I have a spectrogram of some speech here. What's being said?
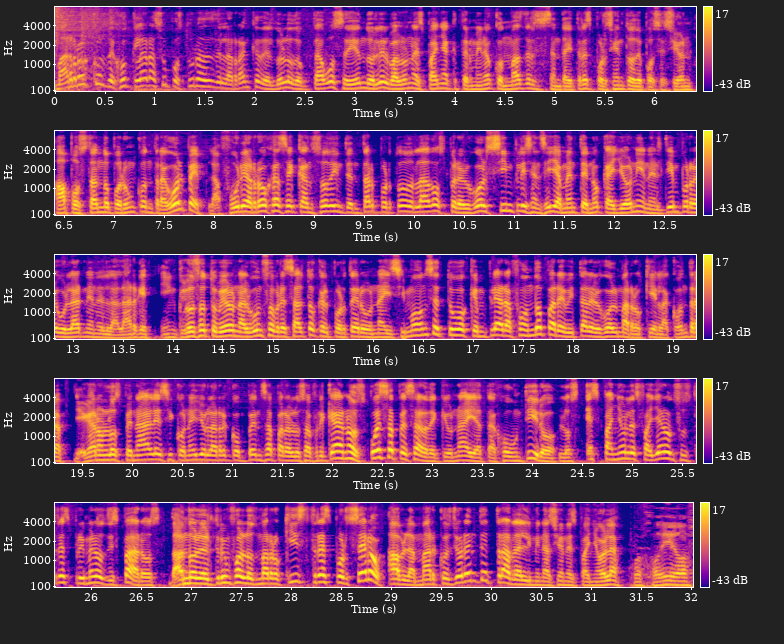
Marruecos dejó clara su postura desde el arranque del duelo de octavos, cediéndole el balón a España que terminó con más del 63% de posesión, apostando por un contragolpe. La Furia Roja se cansó de intentar por todos lados, pero el gol simple y sencillamente no cayó ni en el tiempo regular ni en el alargue. Incluso tuvieron algún sobresalto que el portero Unai Simón se tuvo que emplear a fondo para evitar el gol marroquí en la contra. Llegaron los penales y con ello la recompensa para los africanos, pues a pesar de que Unai atajó un tiro, los españoles fallaron sus tres primeros disparos, dándole el triunfo a los marroquíes 3 por 0. Habla Marcos Llorente tras la eliminación española. Pues jodidos,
